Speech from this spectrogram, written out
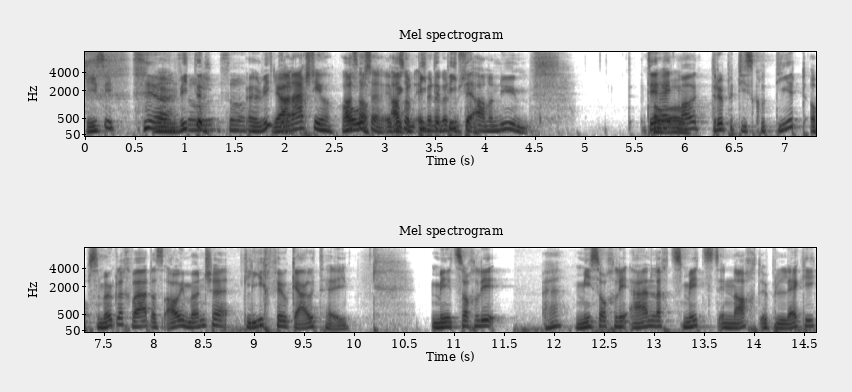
easy. Ja, weiter? so- so. Weiter? Ja, nächste, hol Also, raus. Ich bin- also ich bin bitte, bitte anonym. Ihr Oh, habt oh. mal darüber diskutiert, ob es möglich wäre, dass alle Menschen gleich viel Geld haben. Mir so ein bisschen? Mir so ein bisschen ähnlich mitten in Nacht Überlegung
